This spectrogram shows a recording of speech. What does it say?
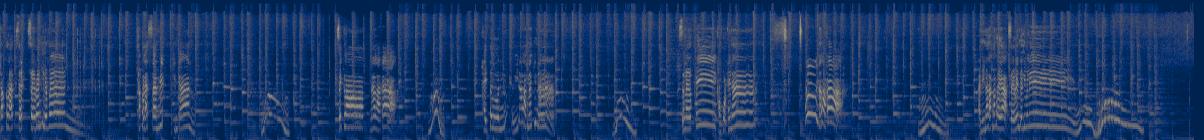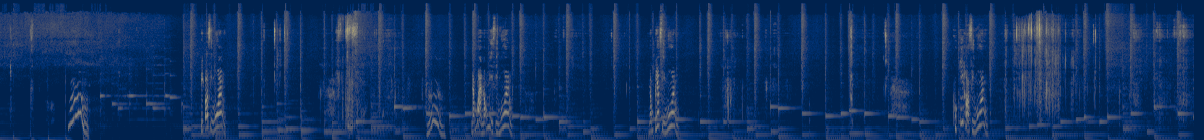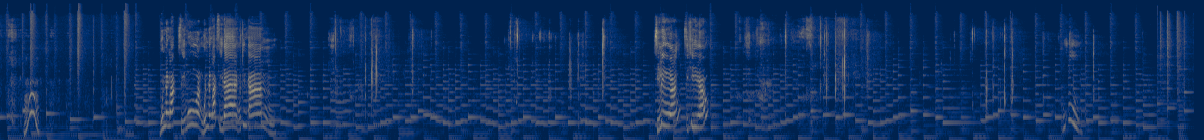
ช็อกโกแลตเซ็ตเซเว่นเลเว่นช็อกโกแลตแซนด์วิชกินกันอืมไส้กรอกน่ารักอะอืมไข่ตุนอุ้ยน่ารักน่ากินอะอืมสเลอร์ปี้ของกดไทยนะอ้าน่ารักอะอืมอันนี้น่ารักมากเลยอะเซเว่นเดลิเวอรี่ปีโป้สีม่วง น้ำหวานน้องหมีสีม่วง น้ำเปรี้ยวสีม่วง คุกกี้ห่อสีม่วงอืมวุ้นแมงลักสีม่วงวุ้นแมงลักสีแดงมากินกันสีเหลือง สีเขียว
